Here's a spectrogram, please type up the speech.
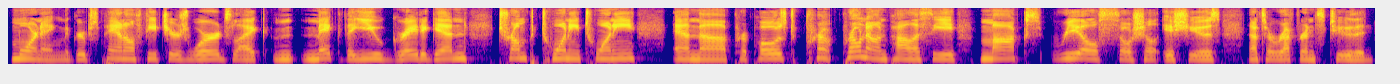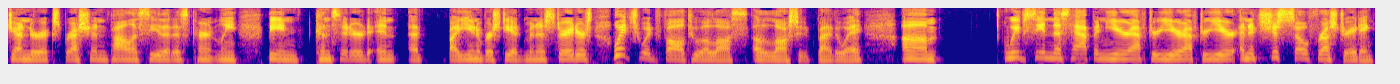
morning. The group's panel features words like make the U great again, Trump 2020, and the proposed pr- pronoun policy mocks real social issues. That's a reference to the gender expression policy that is currently being considered in by university administrators, which would fall to a loss, a lawsuit, by the way. Um, we've seen this happen year after year after year and it's just so frustrating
